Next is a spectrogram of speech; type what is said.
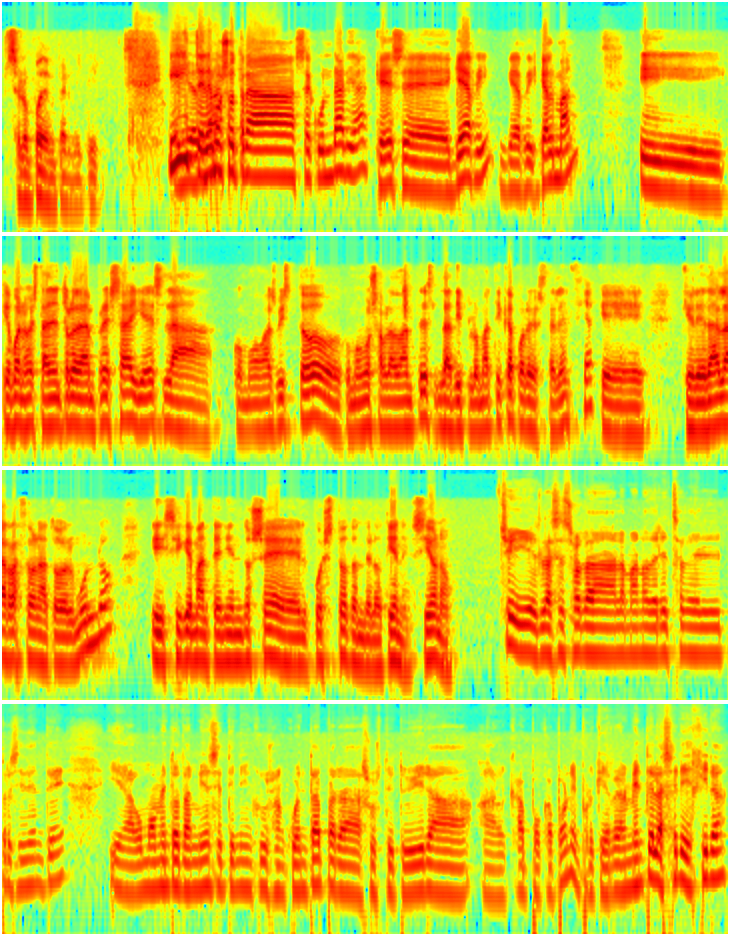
se lo pueden permitir. Y tenemos otra secundaria que es eh, Gary Gary Kellman y que bueno está dentro de la empresa y es la como has visto como hemos hablado antes la diplomática por excelencia que, que, le da la razón a todo el mundo y sigue manteniéndose el puesto donde lo tiene sí o no sí es la asesora a la mano derecha del presidente y en algún momento también se tiene incluso en cuenta para sustituir al capo Capone, porque realmente la serie gira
